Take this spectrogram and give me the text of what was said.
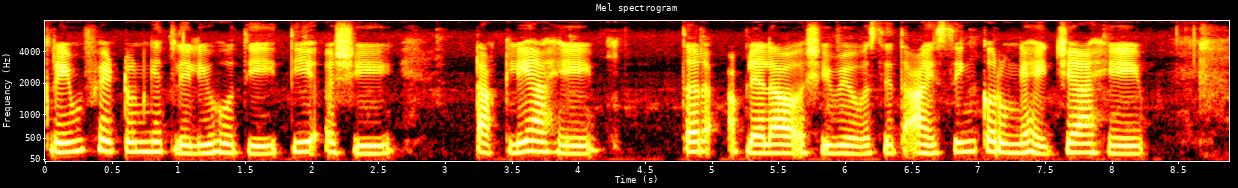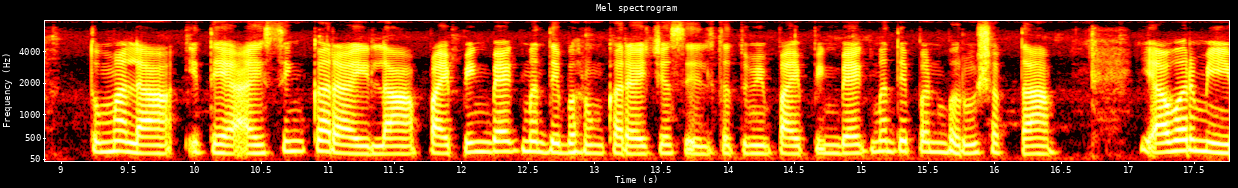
क्रीम फेटून घेतलेली होती. ती अशी टाकली आहे. तर आपल्याला अशी व्यवस्थित आयसिंग करून घ्यायची आहे. तुम्हाला इथे आयसिंग करायला पायपिंग बॅगमध्ये भरून करायची असेल तर तुम्ही पायपिंग बॅगमध्ये पण भरू शकता. यावर मी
